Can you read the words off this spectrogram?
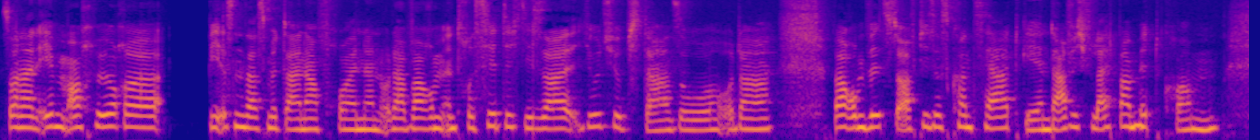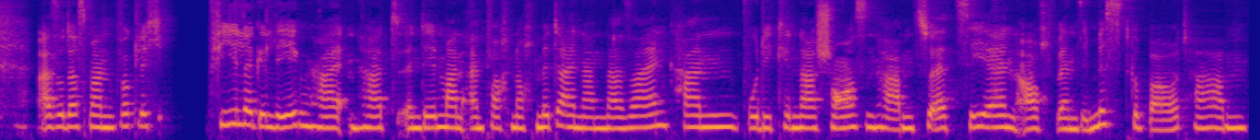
sondern eben auch höre, wie ist denn das mit deiner Freundin? Oder warum interessiert dich dieser YouTube-Star so? Oder warum willst du auf dieses Konzert gehen? Darf ich vielleicht mal mitkommen? Also, dass man wirklich viele Gelegenheiten hat, in denen man einfach noch miteinander sein kann, wo die Kinder Chancen haben zu erzählen, auch wenn sie Mist gebaut haben.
